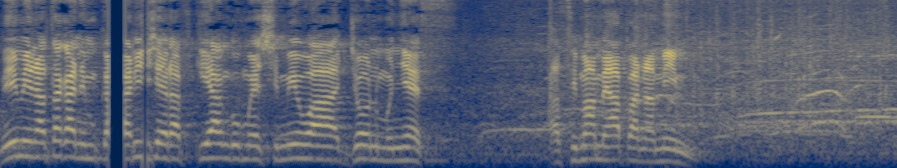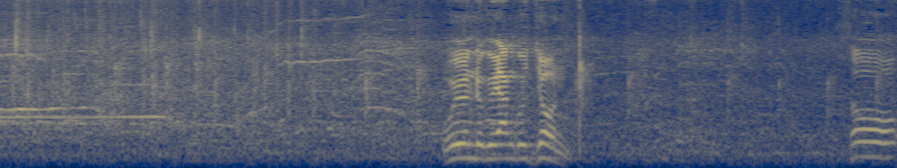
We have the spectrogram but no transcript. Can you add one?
mimi nataka nimkaribishe rafiki yangu Mheshimiwa John Munyes asimame hapa na mimi. Huyu ndugu yangu John. So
